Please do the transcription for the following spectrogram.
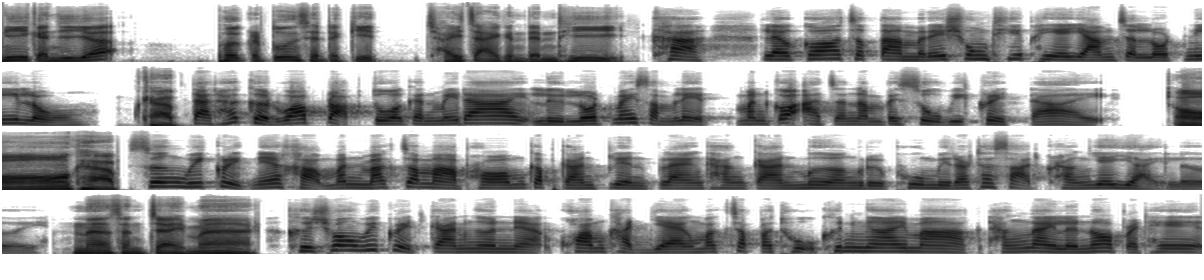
หนี้กันเยอะๆเพื่อกระตุ้นเศรษฐกิจใช้จ่ายกันเต็มที่ ค่ะ แล้วก็จะตามมาได้ช่วงที่พยายามจะลดหนี้ลง ครับ แต่ถ้าเกิดว่าปรับตัวกันไม่ได้ หรือลดไม่สำเร็จ มันก็อาจจะนำไปสู่วิกฤตได้ อ๋อ ครับ ซึ่งวิกฤตเนี่ยค่ะ มันมักจะมาพร้อมกับการเปลี่ยนแปลงทางการเมือง หรือภูมิรัฐศาสตร์ครั้งใหญ่ ๆ เลย น่าสนใจมาก คือช่วงวิกฤตการเงินเนี่ย ความขัดแย้งมักจะปะทุขึ้นง่ายมาก ทั้งในและนอกประเทศ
